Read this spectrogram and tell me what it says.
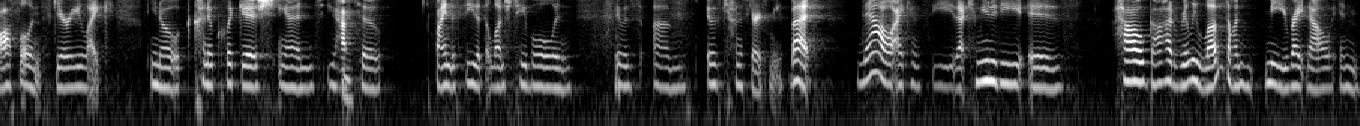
awful and scary, like, you know, kind of cliquish, and you have to find a seat at the lunch table, and it was um, it was kind of scary for me. But now I can see that community is how God really loves on me right now in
